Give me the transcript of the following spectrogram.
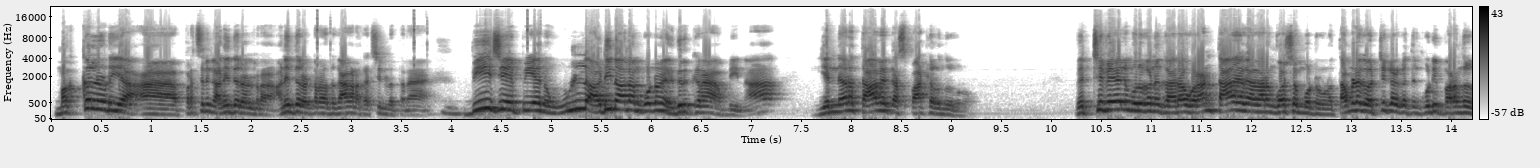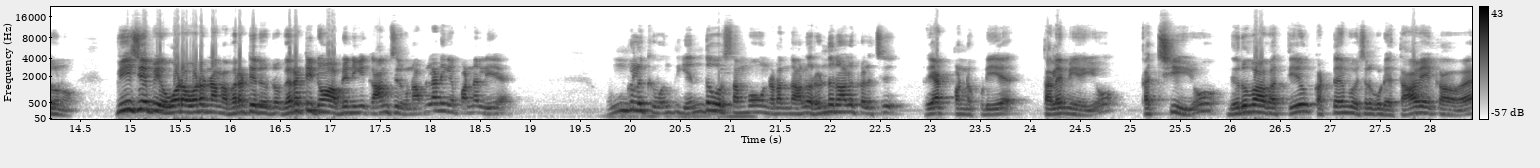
மக்களுடைய பிரச்சனைக்கு அணிதிரள்ற அணிதிரட்டுறதுக்காக நான் கட்சி நடத்துறேன். ம். பிஜேபியை உள்ள அடிநாதம் கூட நான் எதிர்க்கிறேன் அப்படின்னா என் நேரம் தாவேக்கா ஸ்பாட்ல இருந்துருக்கணும். வெற்றிவேல் முருகனுக்கு அரோகரான் தாவேகாரன் கோஷம் போட்டிருக்கணும். தமிழக வெற்றி கழகத்தின் கொடி பறந்துருக்கணும். பிஜேபி ஓட ஓட நாங்கள் விரட்டி விரட்டிட்டோம் அப்படின்னு நீங்க காமிச்சிருக்கணும். அப்படிலாம் நீங்க பண்ணலையே. உங்களுக்கு வந்து எந்த ஒரு சம்பவம் நடந்தாலும் ரெண்டு நாள் கழிச்சு ரியாக்ட் பண்ணக்கூடிய தலைமையையும் கட்சியையும் நிர்வாகத்தையும் கட்டமைப்பு வச்சிருக்கக்கூடிய தாவேக்காவை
